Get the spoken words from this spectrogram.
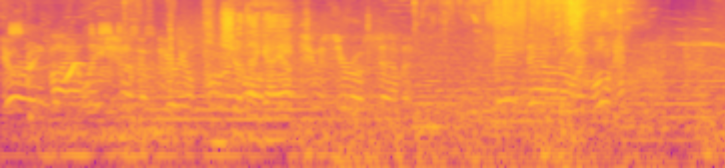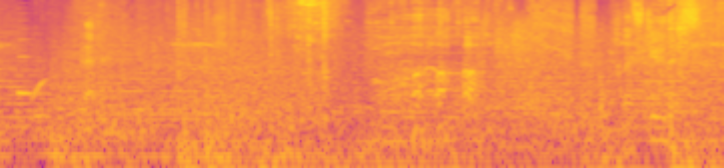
You're in violation of Imperial Protocol shut that guy up? 207. Stand down or we won't... Let's do this.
